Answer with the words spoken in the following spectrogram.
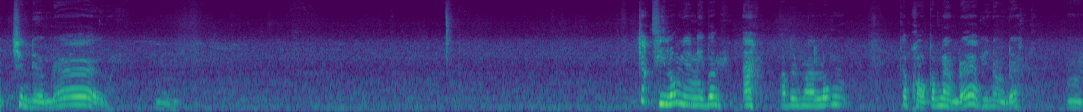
กเช่นเดิมเด้อจักสีลงยังไงเบิ้งอะ เอาเป็นมาลงกับขอกับน้ำเด้อพี่น้องเด้ออืม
